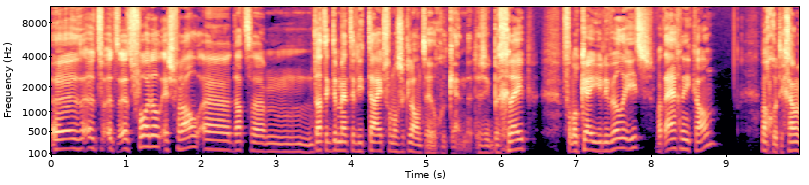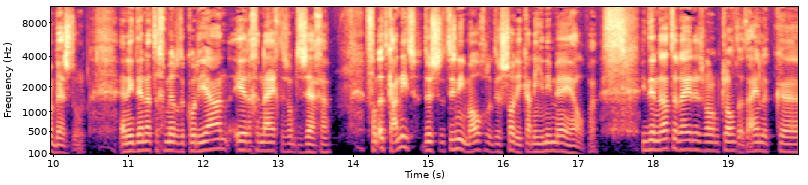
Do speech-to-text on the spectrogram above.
Uh, het, het, het voordeel is vooral dat, um, dat ik de mentaliteit van onze klanten heel goed kende. Dus ik begreep van oké, okay, jullie willen iets wat eigenlijk niet kan. Maar goed, ik ga mijn best doen. En ik denk dat de gemiddelde Koreaan eerder geneigd is om te zeggen: van het kan niet, dus het is niet mogelijk, dus sorry, ik kan je niet meehelpen. Ik denk dat dat de reden is waarom klanten uiteindelijk, uh,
